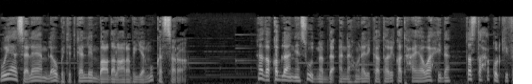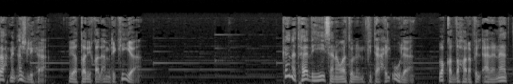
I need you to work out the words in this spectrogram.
ويا سلام لو بتتكلم بعض العربية المكسرة. هذا قبل أن يسود مبدأ أن هنالك طريقة حياة واحدة تستحق الكفاح من أجلها. هي الطريقة الأمريكية. كانت هذه سنوات الانفتاح الأولى وقد ظهر في الإعلانات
